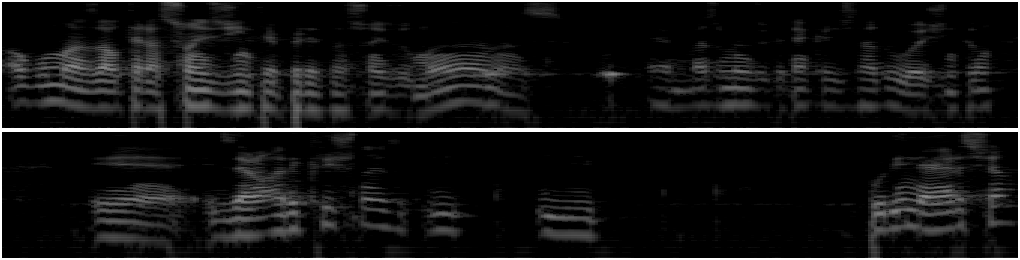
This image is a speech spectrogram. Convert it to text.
algumas alterações de interpretações humanas. É mais ou menos o que eu tenho acreditado hoje. Então, é, eles eram Hare Krishna e, e por inércia,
